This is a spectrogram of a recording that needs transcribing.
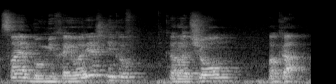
С вами был Михаил Орешников. Короче, пока.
